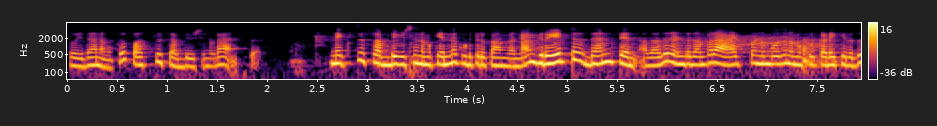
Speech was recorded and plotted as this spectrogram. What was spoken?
so இதான் நமக்கு ஃபஸ்ட்டு சப்டிவிஷனோட ஆன்சர் நெக்ஸ்ட் சப்டிவிஷன் நமக்கு என்ன கொடுத்துருக்காங்கன்னா கிரேட்டர் தென் டென் அதாவது ரெண்டு நம்பரை ஆட் பண்ணும்போது நமக்கு கிடைக்கிறது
